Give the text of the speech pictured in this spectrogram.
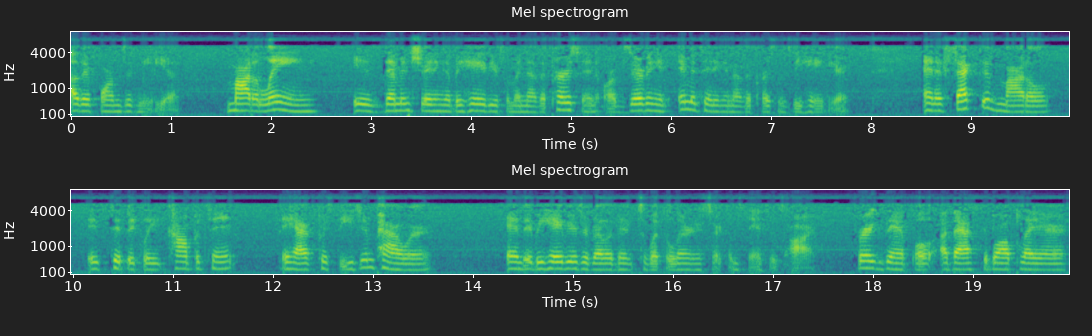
other forms of media. Modeling is demonstrating a behavior from another person or observing and imitating another person's behavior. An effective model is typically competent, they have prestige and power, and their behaviors are relevant to what the learner's circumstances are. For example, a basketball player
